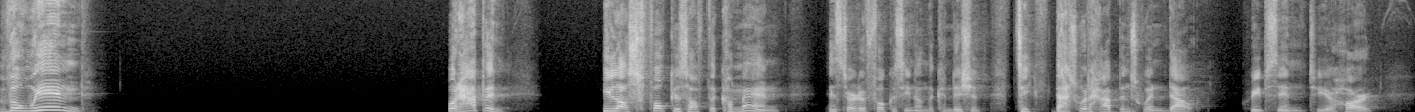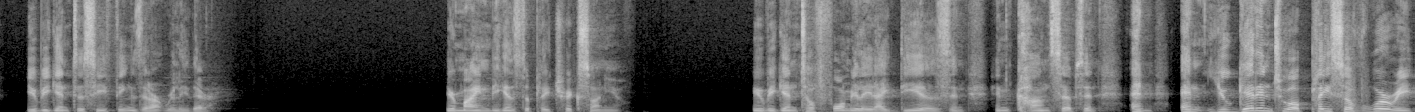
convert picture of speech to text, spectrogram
the wind. What happened? He lost focus off the command and started focusing on the condition. See, that's what happens when doubt creeps into your heart. You begin to see things that aren't really there. Your mind begins to play tricks on you. You begin to formulate ideas and, and concepts, and, and, and you get into a place of worry,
